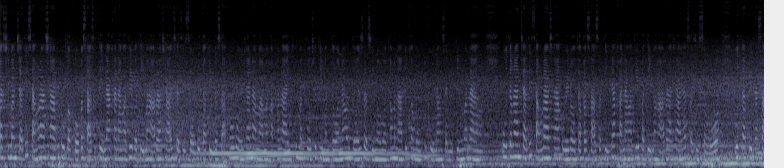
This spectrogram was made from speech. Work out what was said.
ปัจฉิมัญจติสังราชาพิทุกโขภาษาสตินาคนังอธิปติมหาราชาเสสิโสปุตตปิตสาพระวงศ์ท่านามามหาพลายที่มันโทชุติมันโตนะมันโตเสสิโนโมทัมนาพิกามุพิขุนางสมิติงวนังอุตรัญจติสังราชากุวิโรตปสาสติยะขานังอธิปติมหาราชายสสิโสอุตตปิตสา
